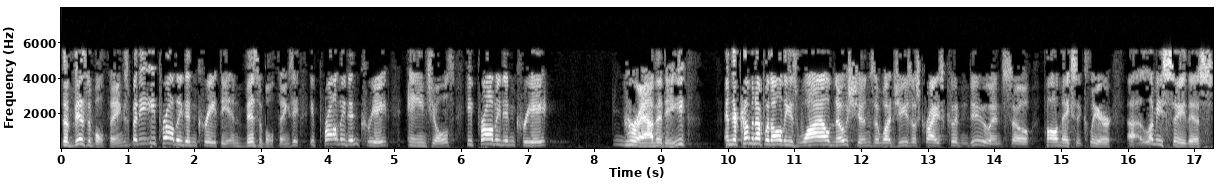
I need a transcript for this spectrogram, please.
the visible things, but he, he probably didn't create the invisible things. He, he probably didn't create angels. He probably didn't create gravity. And they're coming up with all these wild notions of what Jesus Christ couldn't do. And so Paul makes it clear. Uh, let me say this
